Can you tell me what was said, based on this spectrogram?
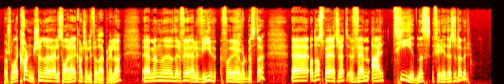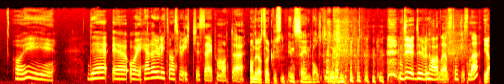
spørsmål. Kanskje, eller svaret, kanskje litt fra deg, Pernille. Uh, men eh, dere får, eller vi får gjøre vårt beste. Eh, og da spør jeg rett og slett hvem er tidenes friidrettsutøver? Oi. Det er Oi, her er det jo litt vanskelig å ikke si, på en måte Andreas Torkelsen. Insane Bolt. Du, du vil ha Andreas Torkelsen der? Ja.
